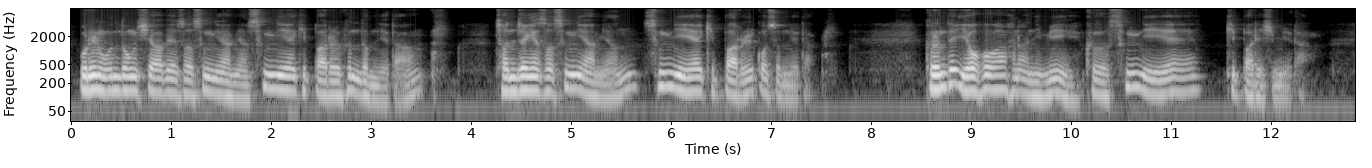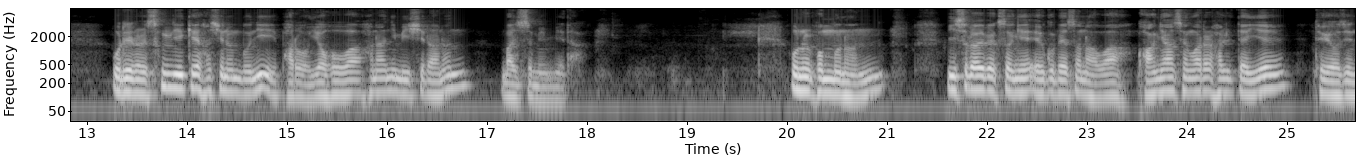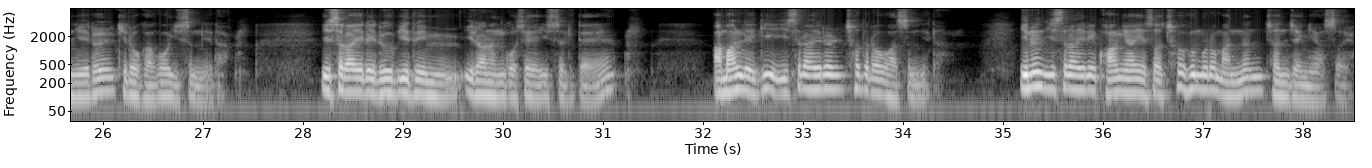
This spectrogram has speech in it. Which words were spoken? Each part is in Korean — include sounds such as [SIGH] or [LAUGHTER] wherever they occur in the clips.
우리는 운동 시합에서 승리하면 승리의 깃발을 흔듭니다. 전쟁에서 승리하면 승리의 깃발을 꽂습니다. 그런데 여호와 하나님이 그 승리의 깃발이십니다. 우리를 승리케 하시는 분이 바로 여호와 하나님이시라는 말씀입니다. 오늘 본문은 이스라엘 백성이 애굽에서 나와 광야 생활을 할 때에 되어진 일을 기록하고 있습니다. 이스라엘이 르비딤이라는 곳에 있을 때 아말렉이 이스라엘을 쳐들어왔습니다. 이는 이스라엘이 광야에서 처음으로 맞는 전쟁이었어요.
